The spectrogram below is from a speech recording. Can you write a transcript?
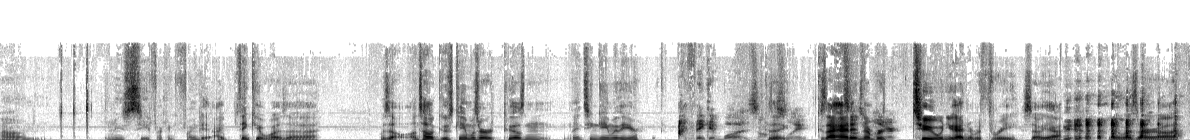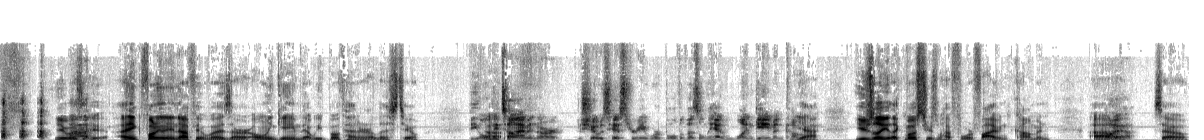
Um, let me see if I can find it. I think it was uh was it Untitled Goose Game was our 2019 game of the year. I think it was honestly because I, I, had it number familiar two when you had number three. So yeah, it was our. Uh, it was. It, I think, funnily enough, it was our only game that we both had on our list too. The only uh, time in our show's history where both of us only had one game in common. Yeah, usually like most years we'll have four or five in common. Uh, oh yeah. So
